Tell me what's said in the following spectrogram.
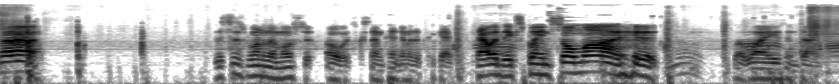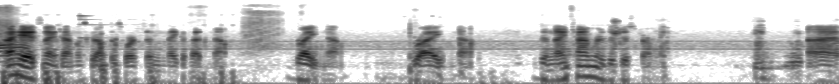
Ah! This is one of the most. Oh, it's because I'm hitting him with a pickaxe. That would explain so much! But why isn't dying? I hey, it's nighttime. Let's get off this horse and make a bed now. Right now. Right now. Is it nighttime or is it just stormy? Uh,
